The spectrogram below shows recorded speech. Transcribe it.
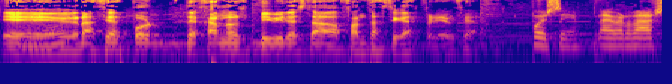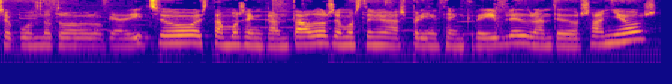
Eh, Gracias por dejarnos vivir esta fantástica experiencia. Pues sí, la verdad segundo todo lo que ha dicho. Estamos encantados, hemos tenido una experiencia increíble durante dos años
